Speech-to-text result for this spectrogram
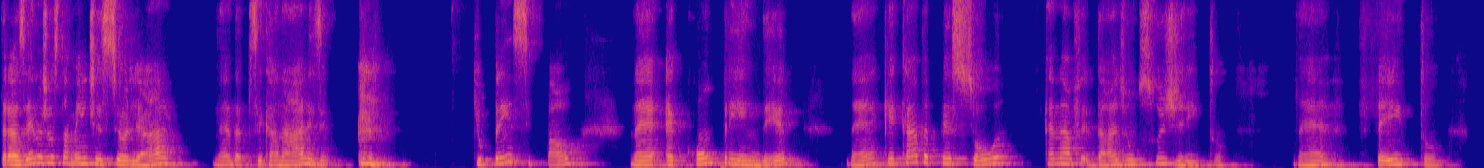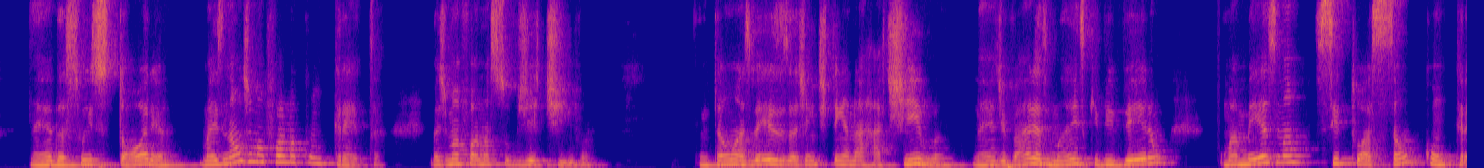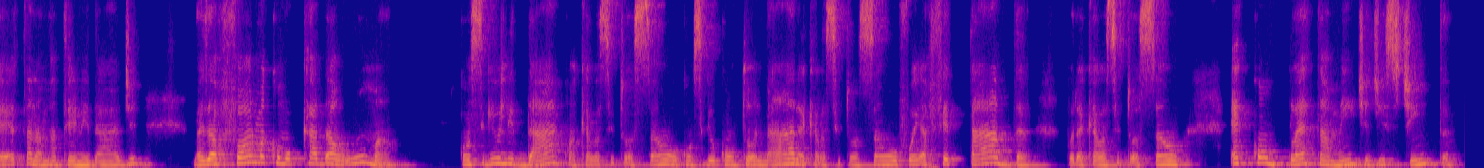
trazendo justamente esse olhar né, da psicanálise, que o principal né, é compreender né, que cada pessoa é, na verdade, um sujeito né, feito né, da sua história, mas não de uma forma concreta, mas de uma forma subjetiva. Então, às vezes, a gente tem a narrativa né, de várias mães que viveram uma mesma situação concreta na maternidade, mas a forma como cada uma conseguiu lidar com aquela situação, ou conseguiu contornar aquela situação, ou foi afetada por aquela situação, é completamente distinta,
